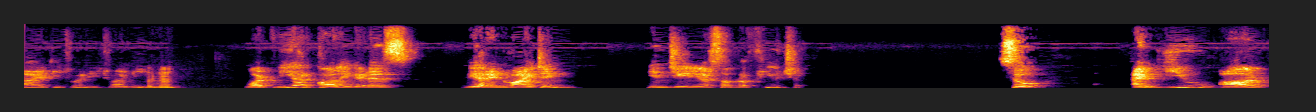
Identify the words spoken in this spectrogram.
IIT 2020. Mm-hmm. What we are calling it is we are inviting engineers of the future. So, and you are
